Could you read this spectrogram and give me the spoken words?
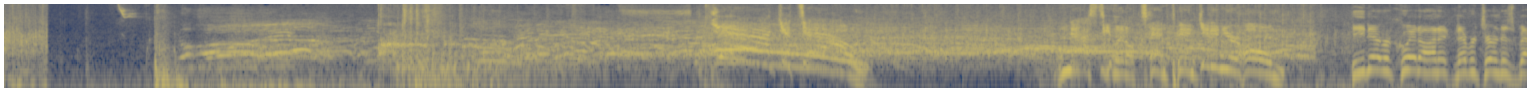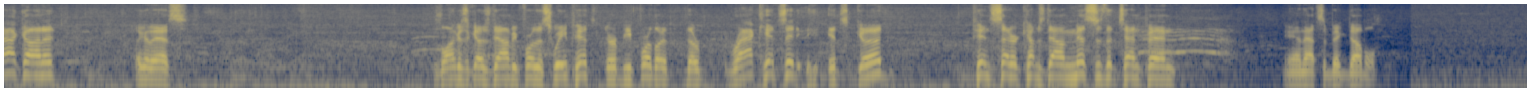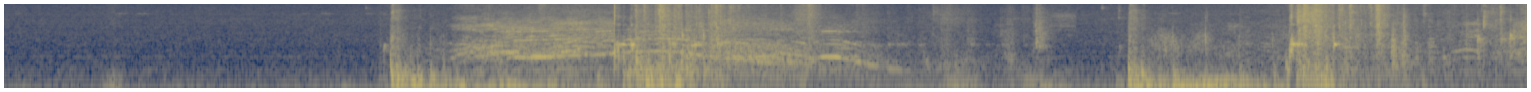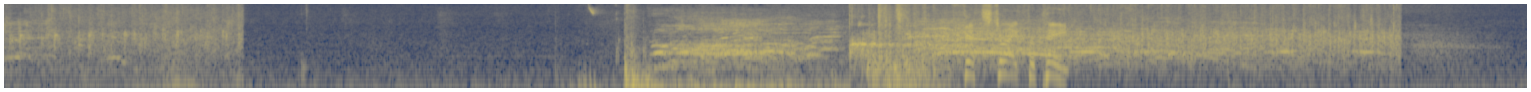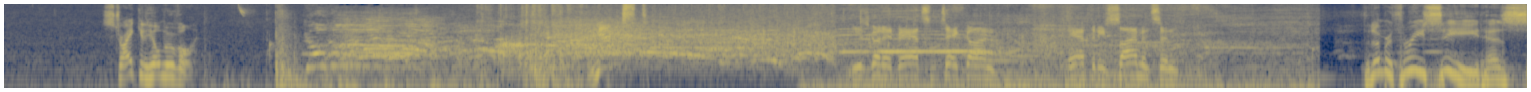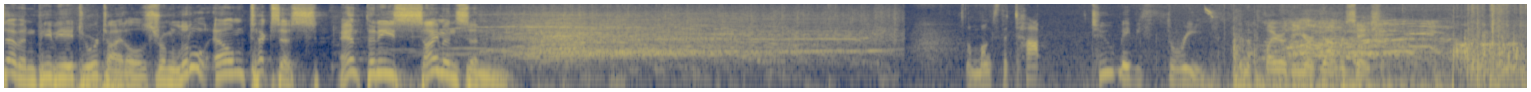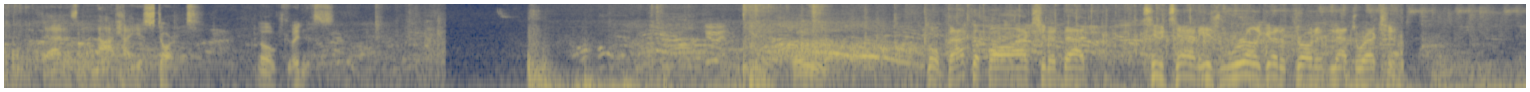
Nasty little 10 pin. Get in your home. He never quit on it, never turned his back on it. Look at this. As long as it goes down before the sweep hits, or before the, the rack hits it, it's good. Pin setter comes down, misses the 10 pin, and that's a big double. Strike for Pate. Strike and he'll move on. Go Next. He's going to advance and take on Anthony Simonson. The number three seed has seven PBA Tour titles from Little Elm, Texas, Anthony Simonson. Amongst the top two, maybe three in the Player of the Year conversation. That is not how you start. Oh, goodness. Oh. Little backup ball action at that 210. He's really good at throwing it in that direction.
